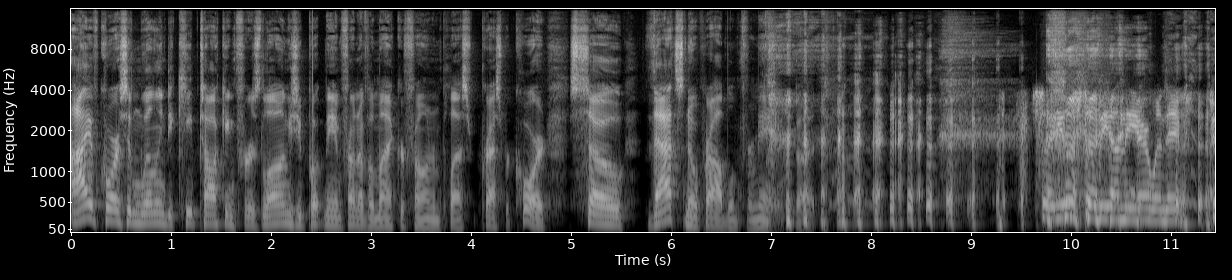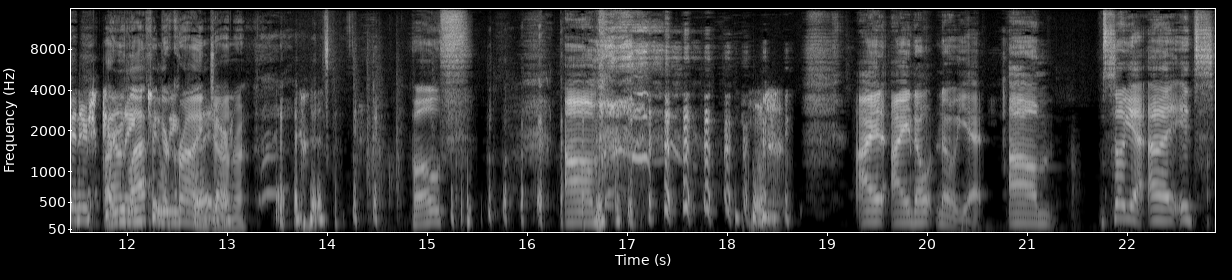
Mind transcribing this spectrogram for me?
I of course am willing to keep talking for as long as you put me in front of a microphone and press press record. So that's no problem for me. But so you'll still be on the air when they finish counting. are you laughing two or crying, later. genre? both um i i don't know yet um so yeah uh it's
